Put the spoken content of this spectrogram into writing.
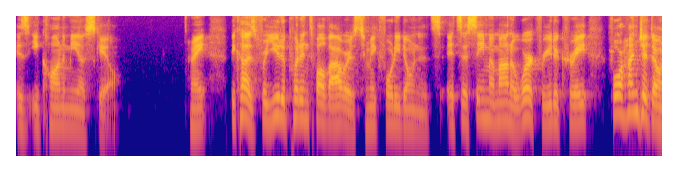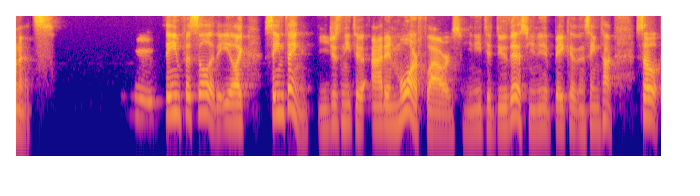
is economy of scale right? Because for you to put in 12 hours to make 40 donuts, it's the same amount of work for you to create 400 donuts mm. same facility, like same thing. You just need to add in more flours. You need to do this. You need to bake it at the same time. So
